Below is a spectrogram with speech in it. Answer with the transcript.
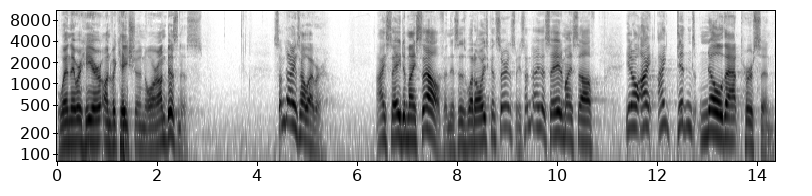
when they were here on vacation or on business. Sometimes, however, I say to myself, and this is what always concerns me, sometimes I say to myself, you know, I, I didn't know that person.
